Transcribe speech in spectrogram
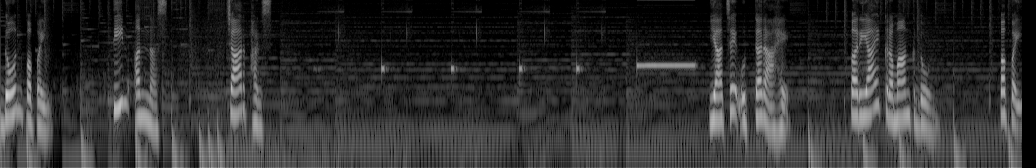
दोन पपई तीन अन्नस चार फणस. याचे उत्तर आहे. पर्याय क्रमांक दोन पपई.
